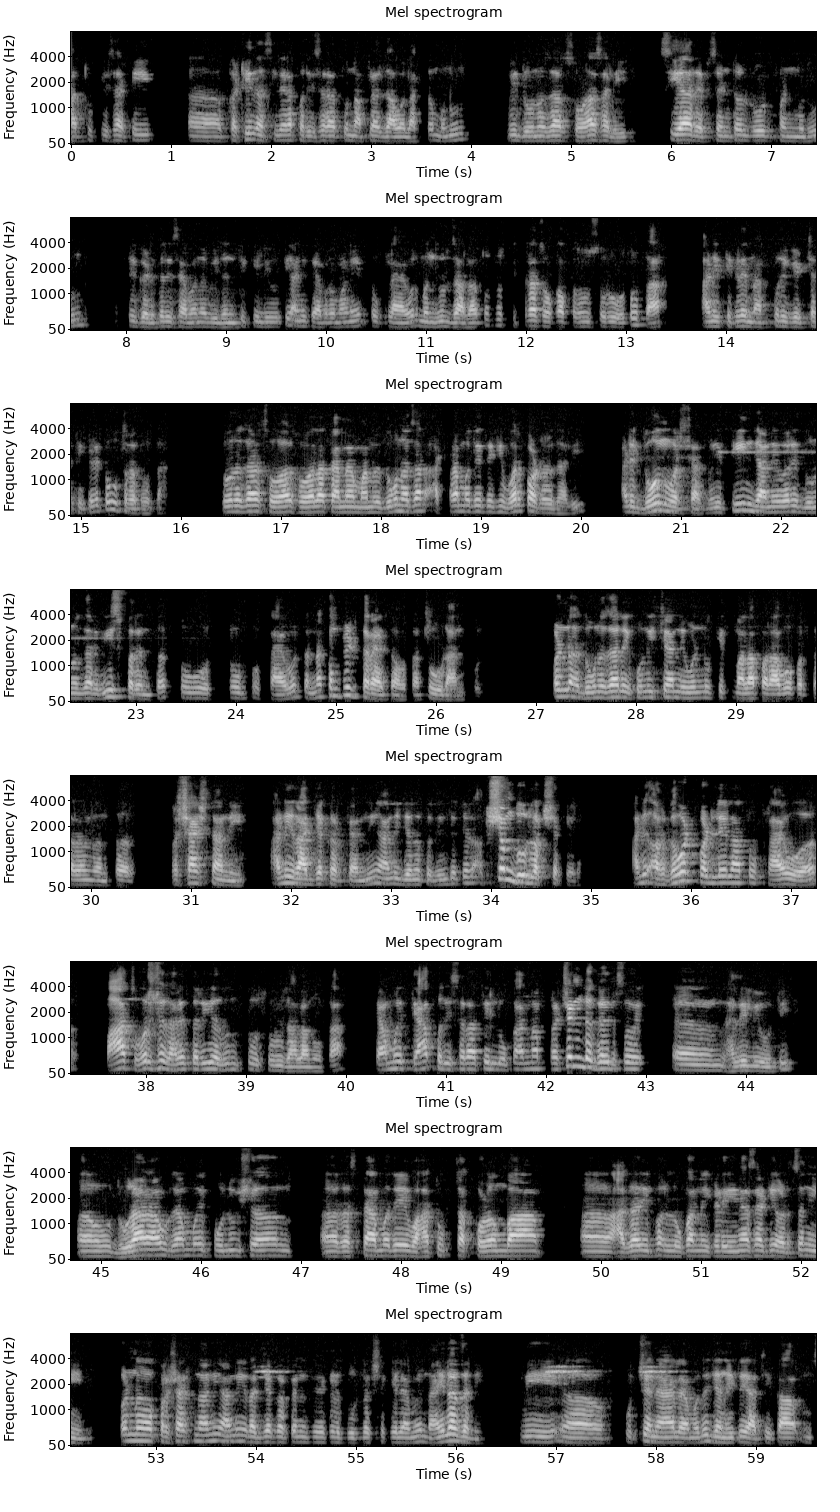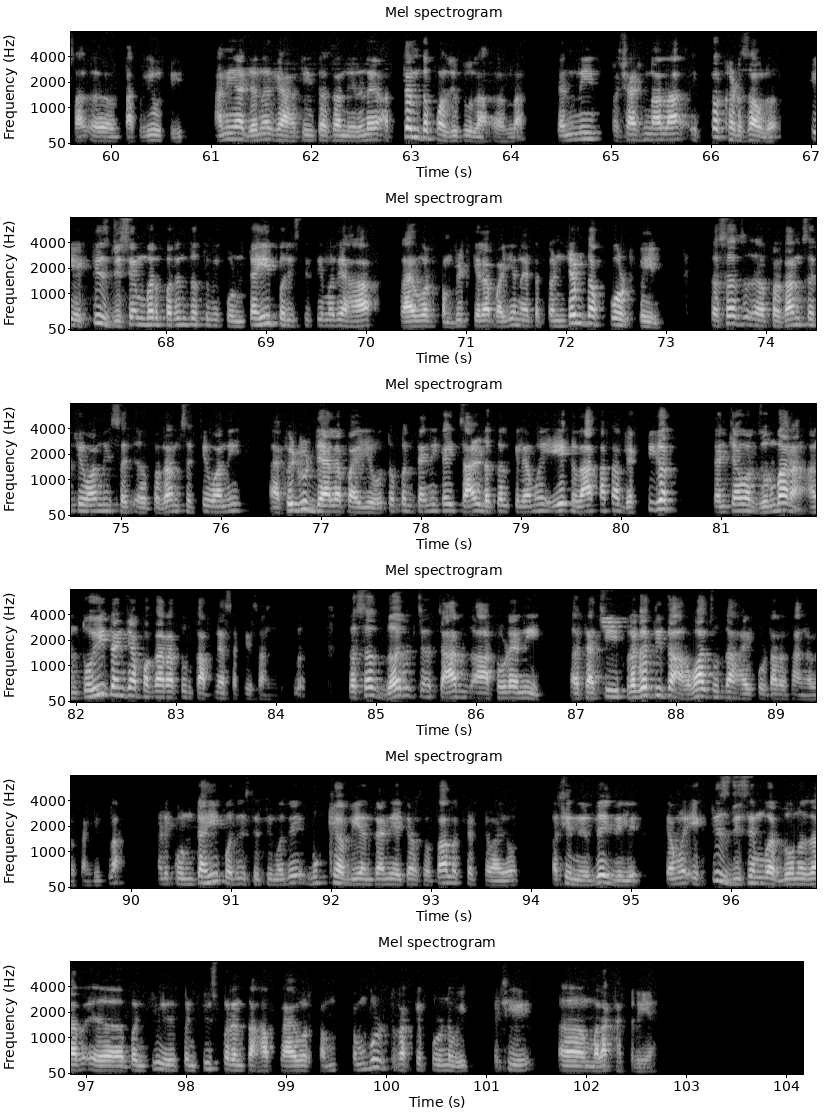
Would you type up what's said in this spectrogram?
वाहतुकीसाठी कठीण असलेल्या परिसरातून आपल्याला जावं लागतं. म्हणून मी दोन हजार सोळा साली C R F central road फंडमधून Shri Gadkari साहेबांना विनंती केली होती आणि त्याप्रमाणे तो फ्लायओव्हर मंजूर झाला होता. तो चित्रा चौकापासून सुरू होत होता आणि तिकडे नागपुरी गेटच्या तिकडे तो उतरत होता. दोन हजार सोळा सोळाला त्यांना मान दोन हजार अठरामध्ये त्याची वर्क ऑर्डर झाली आणि दोन वर्षात म्हणजे तीन जानेवारी दोन हजार वीस पर्यंत तो तो फ्लायओव्हर त्यांना कंप्लीट करायचा होता तो उडान पूल. पण दोन हजार एकोणीसच्या निवडणुकीत मला पराभव पत्करल्यानंतर प्रशासनाने आणि राज्यकर्त्यांनी आणि जनप्रतिनिधी अक्षम दुर्लक्ष केलं. आणि अर्धवट पडलेला तो फ्लायओव्हर पाच वर्ष झाले तरी अजून तो सुरू झाला नव्हता. त्यामुळे त्या परिसरातील लोकांना प्रचंड गैरसोय झालेली होती. अं, धुरामुळे पोल्युशन रस्त्यामध्ये वाहतूकचा खोळंबा आजारी पण लोकांना इकडे येण्यासाठी अडचणी पण प्रशासनाने आणि राज्यकर्त्यांनी त्याच्याकडे दुर्लक्ष केल्यामुळे नाईलाजानी मी उच्च न्यायालयामध्ये जनहित याचिका सा- टाकली होती. आणि या जनहित याचिकाचा निर्णय अत्यंत पॉझिटिव्ह लागला त्यांनी प्रशासनाला इतकं खडसावलं की एकतीस डिसेंबरपर्यंत तुम्ही कोणत्याही परिस्थितीमध्ये हा फ्लायओव्हर कंप्लीट केला पाहिजे नाही तर कंटेम्प्ट ऑफ कोर्ट होईल. तसंच प्रधान सचिवांनी सच प्रधान सचिवांनी ॲफिडेव्हिट द्यायला पाहिजे होतं पण त्यांनी काही चाल ढकल केल्यामुळे एक लाख आता व्यक्तिगत त्यांच्यावर जुर्माना आणि तोही त्यांच्या पगारातून कापण्यासाठी सांगितलं. तसंच दर च- चार आठवड्यांनी त्याची प्रगतीचा अहवाल सुद्धा हायकोर्टाला सांगायला सांगितला. आणि कोणत्याही परिस्थितीमध्ये मुख्य अभियंत्यांनी याच्यावर स्वतः लक्षात ठेवावं असे निर्देश दिले. त्यामुळे एकतीस डिसेंबर दोन हजार पंचवीस पंचवीसपर्यंत हा फ्लायओव्हर संपूर्ण टक्के पूर्ण होईल अशी मला खात्री आहे.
